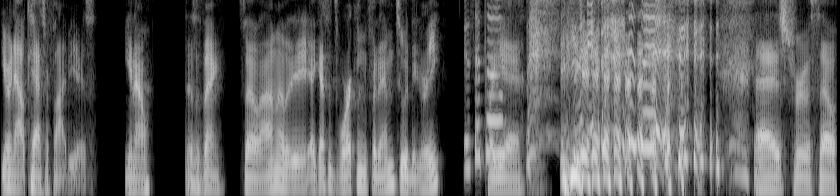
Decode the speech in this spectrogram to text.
you're an outcast for five years you know? That's the thing. So i don't know i guess it's working for them to a degree. Is it though? but yeah. Is it? That is true. So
